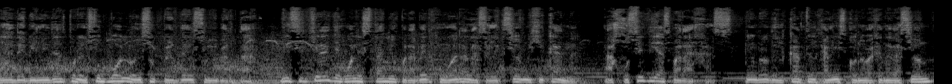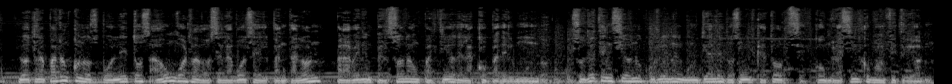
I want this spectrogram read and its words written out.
La debilidad por el fútbol lo hizo perder su libertad. Ni siquiera llegó al estadio para ver jugar a la selección mexicana. A José Díaz Barajas, miembro del cártel Jalisco Nueva Generación, lo atraparon con los boletos aún guardados en la bolsa del pantalón para ver en persona un partido de la Copa del Mundo. Su detención ocurrió en el Mundial de 2014, con Brasil como anfitrión.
